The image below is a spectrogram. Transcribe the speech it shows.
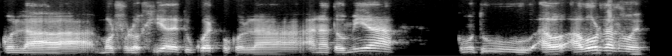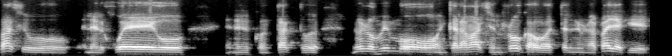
con la morfología de tu cuerpo, con la anatomía, como tú abordas los espacios en el juego, en el contacto. No es lo mismo encaramarse en roca o estar en una playa que,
